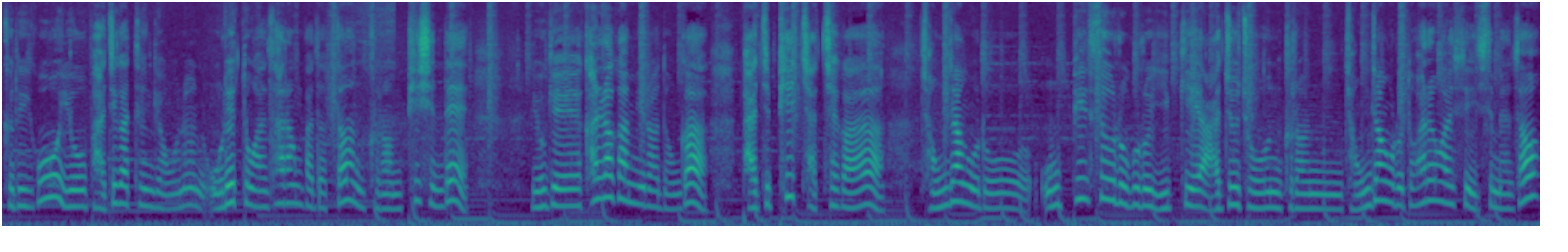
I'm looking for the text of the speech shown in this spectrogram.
그리고 이 바지 같은 경우는 오랫동안 사랑받았던 그런 핏인데 요게 컬러감이라던가 바지 핏 자체가 정장으로 오피스룩으로 입기에 아주 좋은 그런 정장으로도 활용할 수 있으면서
